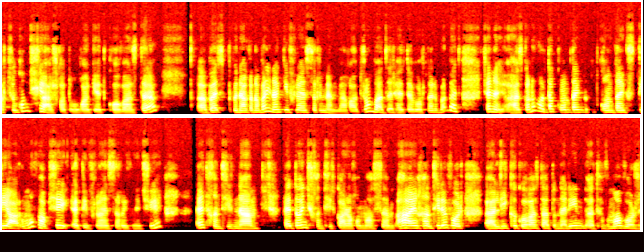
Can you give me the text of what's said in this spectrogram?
արդյունքում չի աշխատում ուղղակի այդ գովազդը բայց բնականաբար իրանք ինֆլուենսերին են մեղադրում, բա ձեր հետևորդները բան, բայց չեն հասկանում, որ դա կոնտեքստի առումով բաբշե այդ ինֆլուենսերին չի, Այդ խնդիրն է։ Հետո ինչ խնդիր կարող եմ ասեմ։ Հա, այն խնդիրը, որ լիքը գովազդատուներին թվում է, որ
